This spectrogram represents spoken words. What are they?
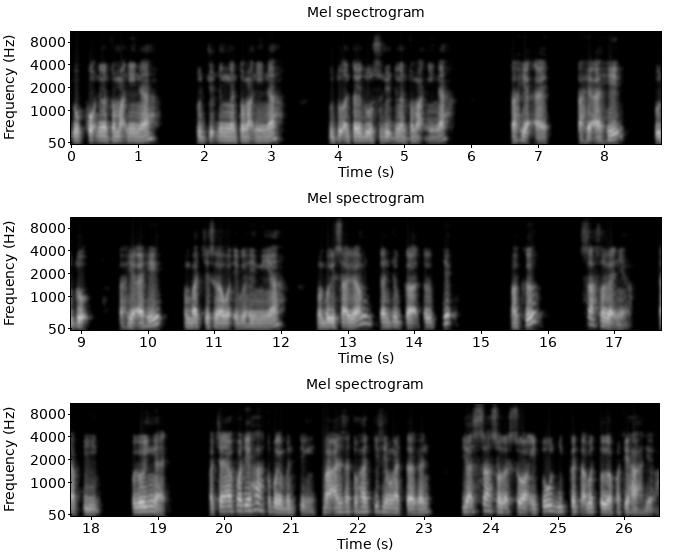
rukuk dengan tomak ninah, sujud dengan tomak ninah, duduk antara dua sujud dengan tomak ninah, tahiyat, tahiyat akhir, duduk tahiyat akhir, membaca selawat Ibrahimiyah, memberi salam dan juga tertib, maka sah solatnya. Tapi, perlu ingat, bacaan Al-Fatihah tu paling penting. Sebab ada satu hadis yang mengatakan, tidak sah solat seseorang itu jika tak betul Al-Fatihah dia.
